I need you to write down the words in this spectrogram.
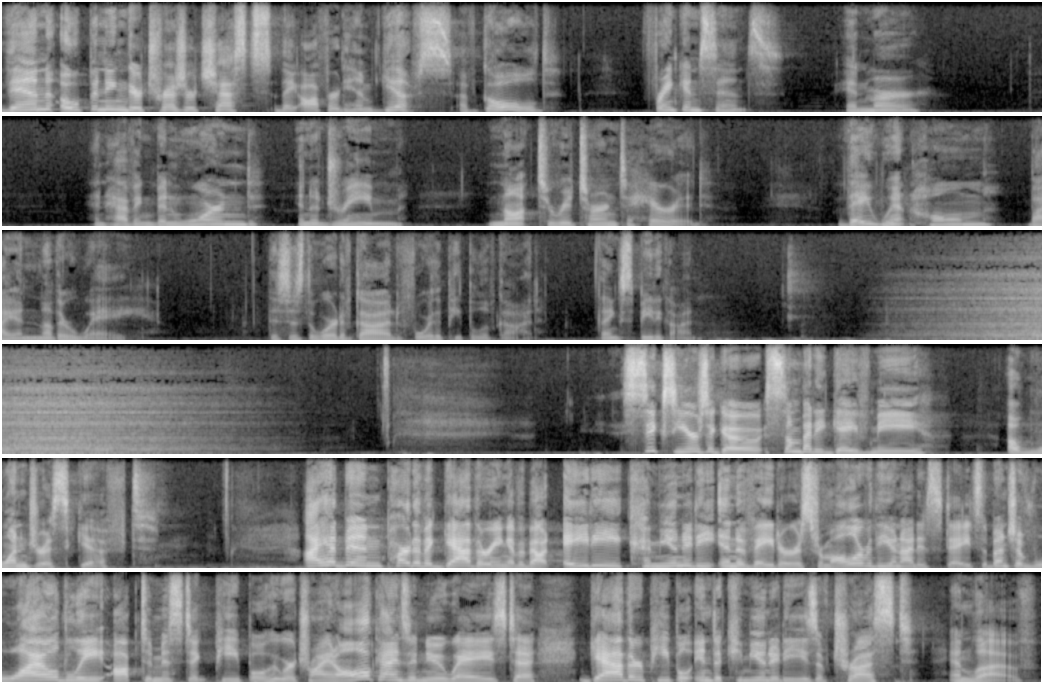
Then, opening their treasure chests, they offered him gifts of gold, frankincense, and myrrh. And having been warned in a dream not to return to Herod, they went home by another way. This is the word of God for the people of God. Thanks be to God. Six years ago, somebody gave me a wondrous gift. I had been part of a gathering of about 80 community innovators from all over the United States, a bunch of wildly optimistic people who were trying all kinds of new ways to gather people into communities of trust and love.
